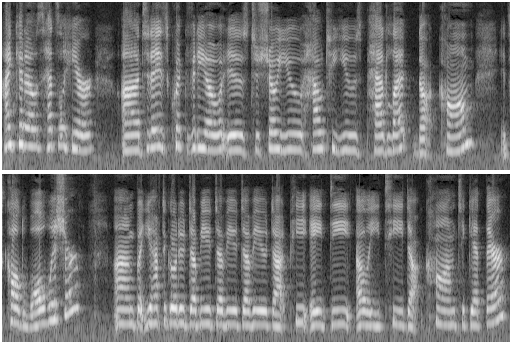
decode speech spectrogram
Hi kiddos, Hetzel here. Uh, today's quick video is to show you how to use Padlet.com. It's called Wallwisher, um, but you have to go to www.padlet.com to get there.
